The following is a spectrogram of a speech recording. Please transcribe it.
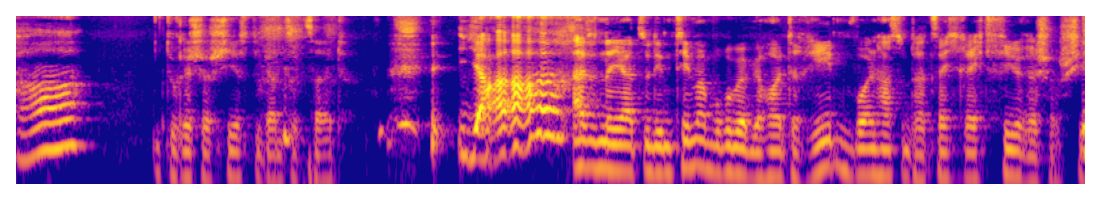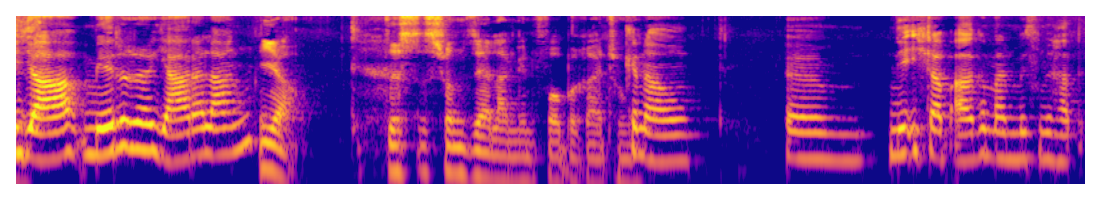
Ja, Du recherchierst die ganze Zeit. ja, Also, naja, zu dem Thema, worüber wir heute reden wollen, hast du tatsächlich recht viel recherchiert. ja, mehrere Jahre lang. Ja. Das ist schon sehr lange in Vorbereitung. Genau. Ähm, nee, ich glaube allgemein müssen wir halt,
